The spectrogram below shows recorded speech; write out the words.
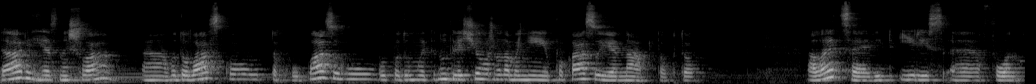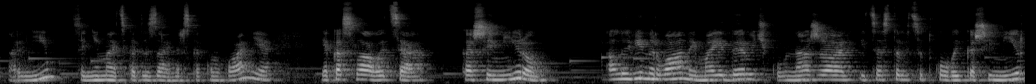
Далі я знайшла водолазку, таку базову. Ви подумаєте, ну для чого ж вона мені показує нам? Тобто Але це від Iris фон Арнім, це німецька дизайнерська компанія, яка славиться кашеміром, але він рваний, має дирочку, на жаль, і це 100% кашемір.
